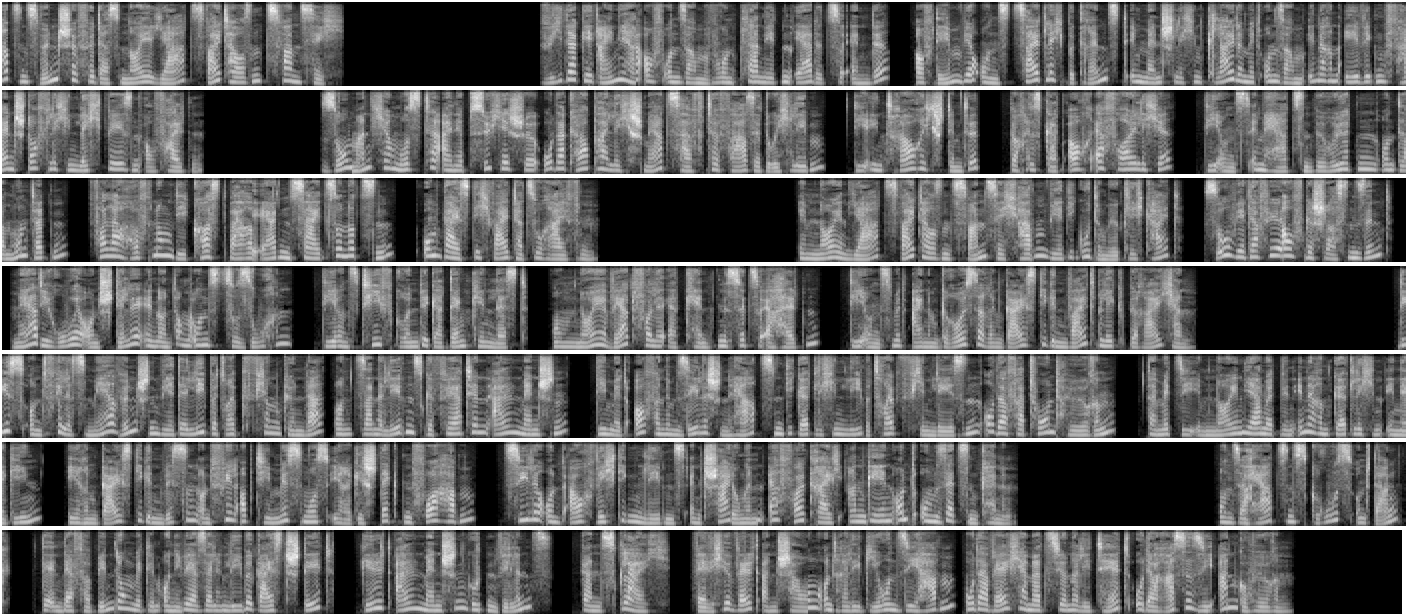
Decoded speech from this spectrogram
Herzenswünsche für das neue Jahr 2020. Wieder geht ein Jahr auf unserem Wohnplaneten Erde zu Ende, auf dem wir uns zeitlich begrenzt im menschlichen Kleide mit unserem inneren ewigen feinstofflichen Lichtwesen aufhalten. So mancher musste eine psychische oder körperlich schmerzhafte Phase durchleben, die ihn traurig stimmte, doch es gab auch erfreuliche, die uns im Herzen berührten und ermunterten, voller Hoffnung die kostbare Erdenzeit zu nutzen, um geistig weiterzureifen. Im neuen Jahr 2020 haben wir die gute Möglichkeit, so wir dafür aufgeschlossen sind, mehr die Ruhe und Stille in und um uns zu suchen, die uns tiefgründiger denken lässt, um neue wertvolle Erkenntnisse zu erhalten, die uns mit einem größeren geistigen Weitblick bereichern. Dies und vieles mehr wünschen wir der liebe Tröpfchenkünder und seine Lebensgefährtin allen Menschen, die mit offenem seelischen Herzen die göttlichen Liebetröpfchen lesen oder vertont hören, damit sie im neuen Jahr mit den inneren göttlichen Energien, ihrem geistigen Wissen und viel Optimismus ihre gesteckten Vorhaben, Ziele und auch wichtigen Lebensentscheidungen erfolgreich angehen und umsetzen können. Unser Herzensgruß und Dank, der in der Verbindung mit dem universellen Liebegeist steht, gilt allen Menschen guten Willens, ganz gleich, welche Weltanschauung und Religion sie haben oder welcher Nationalität oder Rasse sie angehören.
